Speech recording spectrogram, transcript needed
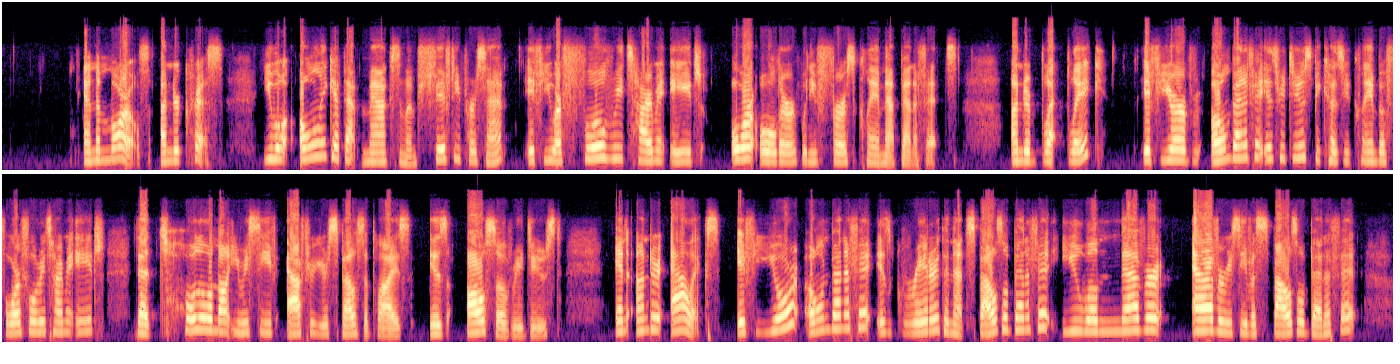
And the morals under Chris, you will only get that maximum 50% if you are full retirement age or older when you first claim that benefit. Under Blake, if your own benefit is reduced because you claim before full retirement age, that total amount you receive after your spouse applies is also reduced. And under Alex, if your own benefit is greater than that spousal benefit, you will never ever receive a spousal benefit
